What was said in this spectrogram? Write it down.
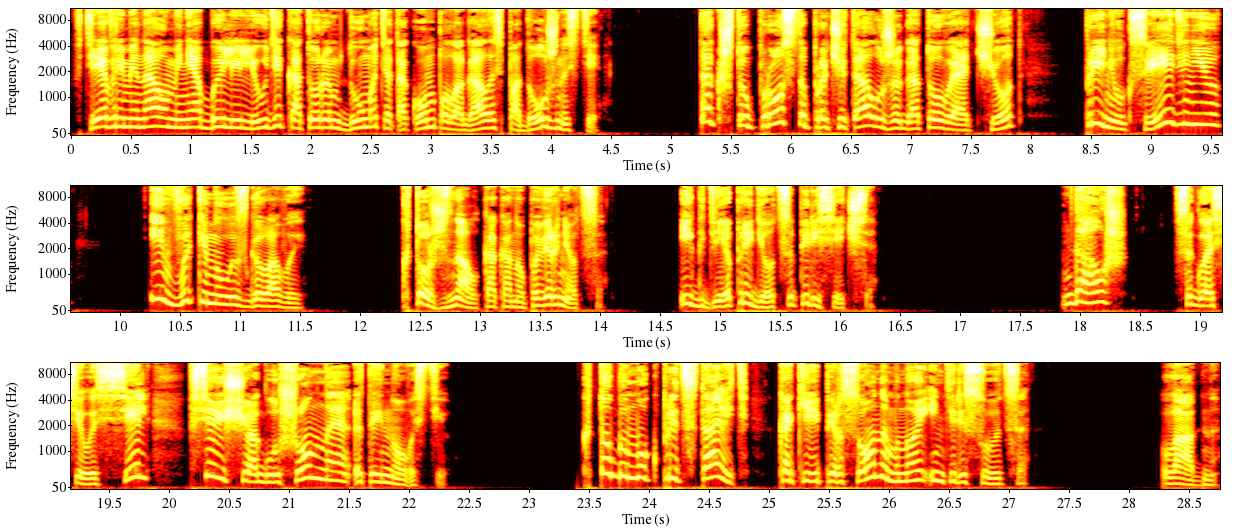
В те времена у меня были люди, которым думать о таком полагалось по должности. Так что просто прочитал уже готовый отчет, принял к сведению и выкинул из головы. Кто ж знал, как оно повернется и где придется пересечься. «Да уж», — согласилась Сель, все еще оглушенная этой новостью. «Кто бы мог представить, какие персоны мной интересуются. Ладно,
